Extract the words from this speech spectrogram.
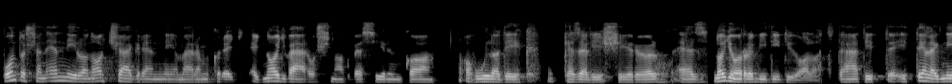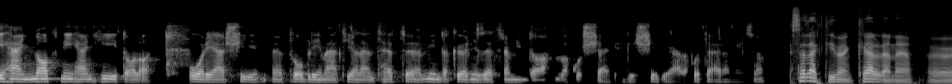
pontosan ennél a nagyságrendnél már, amikor egy, egy nagyvárosnak beszélünk a, a hulladék kezeléséről, ez nagyon rövid idő alatt. Tehát itt, itt tényleg néhány nap, néhány hét alatt óriási problémát jelenthet mind a környezetre, mind a lakosság egészségi állapotára nézve. Szelektíven kellene ö,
